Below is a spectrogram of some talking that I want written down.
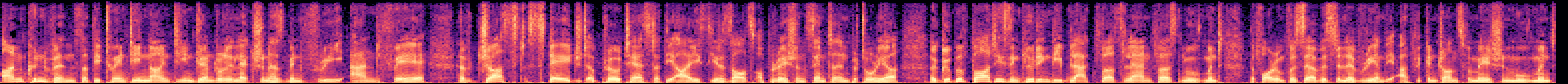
unconvinced that the 2019 general election has been free and fair have just staged a protest at the IEC Results Operations Centre in Pretoria. A group of parties, including the Black First, Land First movement, the Forum for Service Delivery, and the African Transformation Movement,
